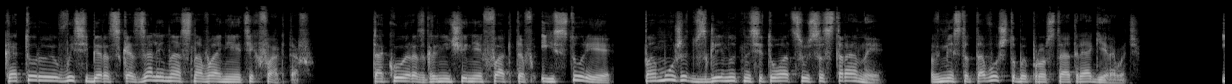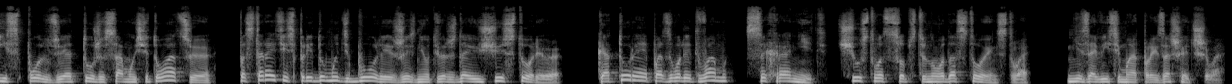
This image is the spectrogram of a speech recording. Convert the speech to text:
которую вы себе рассказали на основании этих фактов. Такое разграничение фактов и истории поможет взглянуть на ситуацию со стороны, вместо того, чтобы просто отреагировать. Используя ту же самую ситуацию, постарайтесь придумать более жизнеутверждающую историю, которая позволит вам сохранить чувство собственного достоинства, независимо от произошедшего.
